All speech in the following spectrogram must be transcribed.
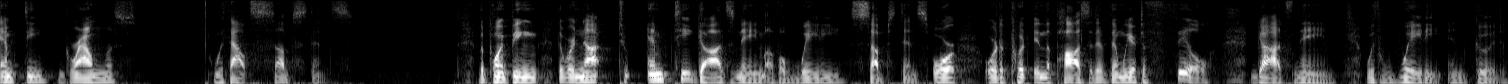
empty, groundless, without substance. The point being that we're not to empty God's name of a weighty substance, or, or to put in the positive, then we are to fill God's name with weighty and good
